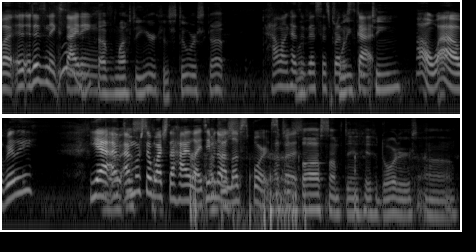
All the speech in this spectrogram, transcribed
But it, it is an exciting. I haven't watched a year because Stuart Scott. How long has it been since Brother Scott? Oh wow, really? Yeah, Yeah, I, I more so watch the highlights, even I though just- I love sports. I but just saw something his daughters um,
